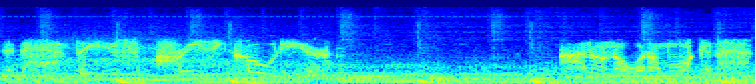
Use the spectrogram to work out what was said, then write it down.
They use some crazy code here. I don't know what I'm looking at.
